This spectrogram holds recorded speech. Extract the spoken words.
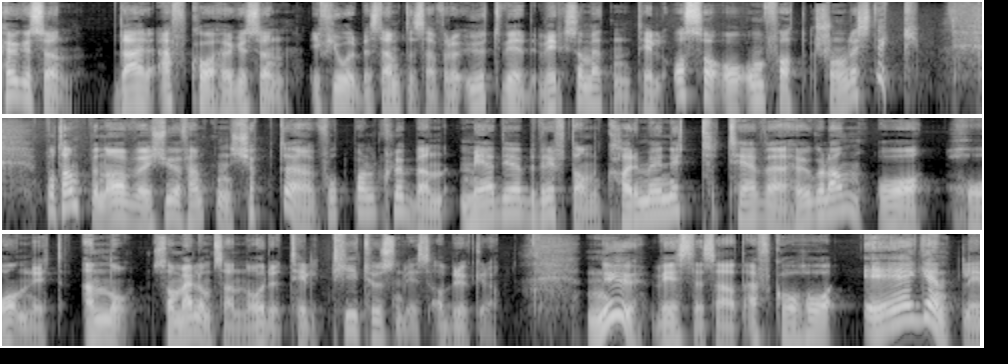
Haugesund, der FK Haugesund i fjor bestemte seg for å utvide virksomheten til også å omfatte journalistikk. På tampen av 2015 kjøpte fotballklubben mediebedriftene Karmøynytt, TV Haugaland og Hnytt.no, som mellom seg når ut til titusenvis av brukere. Nå viste det seg at FKH egentlig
